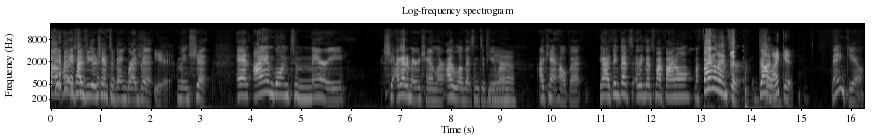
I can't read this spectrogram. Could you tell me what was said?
how, how many times do you get a chance to bang Brad Pitt? Yeah. I mean, shit. And I am going to marry. Shit, I gotta marry Chandler. I love that sense of humor. Yeah. I can't help it. Yeah, I think that's. I think that's my final. My final answer. Done. I like it. Thank you,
